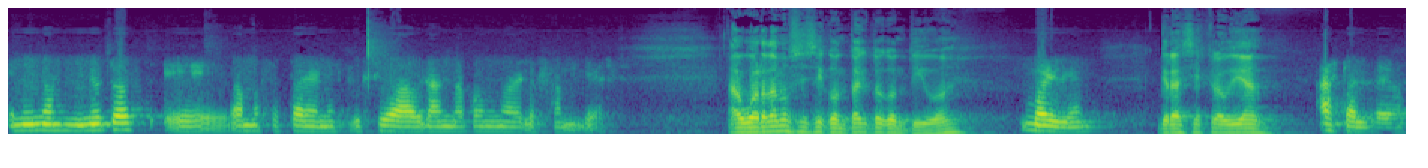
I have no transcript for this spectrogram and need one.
en unos minutos eh, vamos a estar en exclusiva hablando con uno de los familiares. Aguardamos ese contacto contigo. ¿eh? Muy bien. Gracias, Claudia. Hasta luego.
